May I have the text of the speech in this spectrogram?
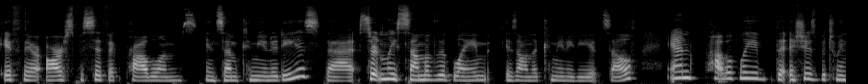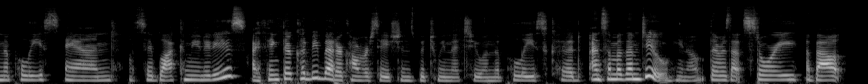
if there are specific problems in some communities, that certainly some of the blame is on the community itself and probably the issues between the police and, let's say, black communities. I think there could be better conversations between the two, and the police could, and some of them do. You know, there was that story about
